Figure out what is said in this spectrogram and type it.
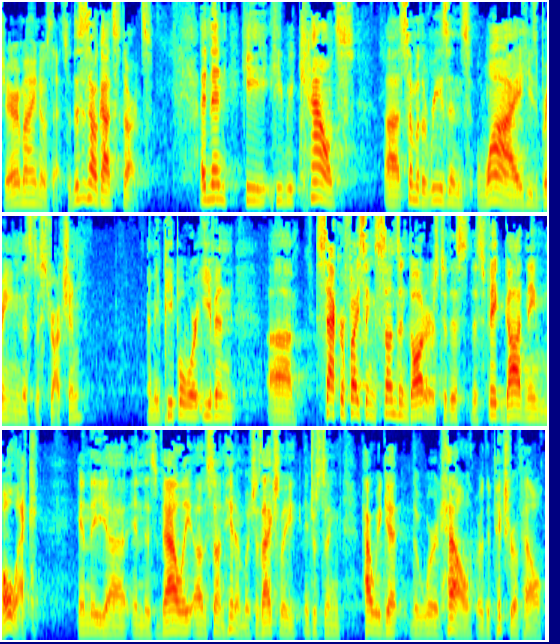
Jeremiah knows that. So this is how God starts. And then he, he recounts uh, some of the reasons why he's bringing this destruction. I mean, people were even uh, sacrificing sons and daughters to this, this fake god named Molech in the uh, in this valley of Son Hinnom, which is actually interesting how we get the word hell or the picture of hell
